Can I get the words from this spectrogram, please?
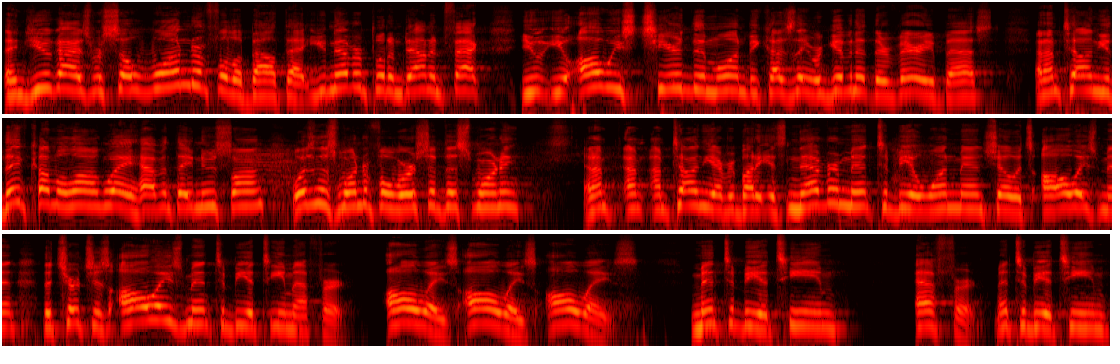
And you guys were so wonderful about that. You never put them down. In fact, you, you always cheered them on because they were giving it their very best. And I'm telling you, they've come a long way, haven't they? New song? Wasn't this wonderful worship this morning? And I'm, I'm, I'm telling you, everybody, it's never meant to be a one man show. It's always meant, the church is always meant to be a team effort. Always, always, always meant to be a team effort. Meant to be a team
